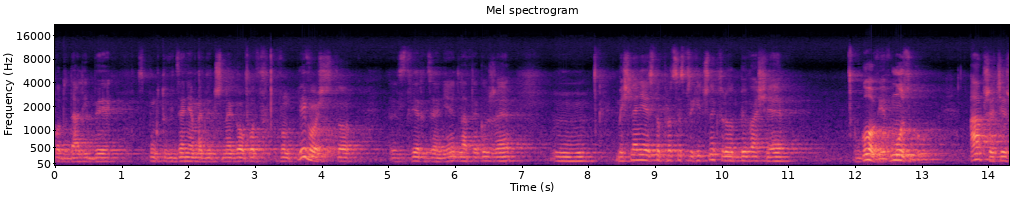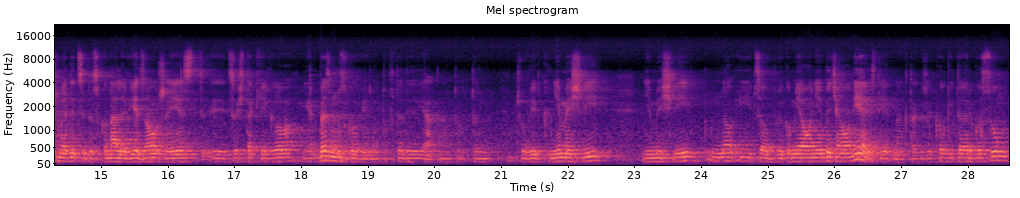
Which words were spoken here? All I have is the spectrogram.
poddaliby z punktu widzenia medycznego pod wątpliwość to e, stwierdzenie, dlatego że mm, myślenie jest to proces psychiczny, który odbywa się w głowie, w mózgu. A przecież medycy doskonale wiedzą, że jest y, coś takiego jak bezmózgowie. No to wtedy jak? No to ten człowiek nie myśli, nie myśli, no i co by go miało nie być, a on jest jednak. Także cogito ergo sum.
